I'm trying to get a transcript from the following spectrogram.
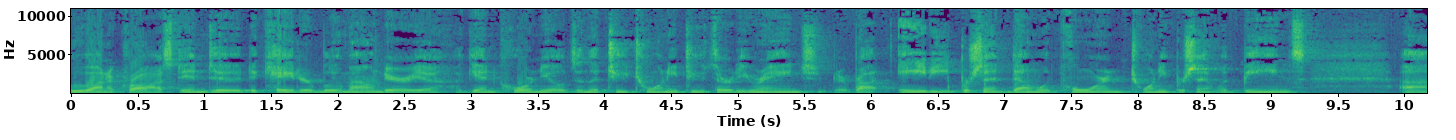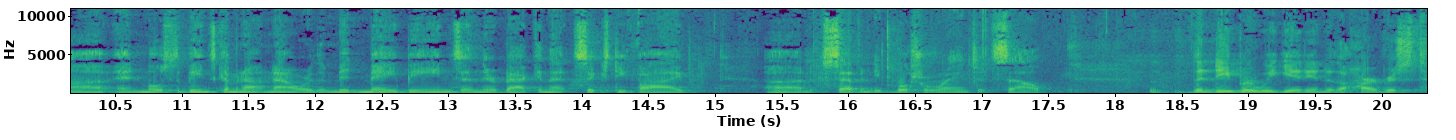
Move on across into Decatur, Blue Mound area. Again, corn yields in the 220, 230 range. They're about 80% done with corn, 20% with beans. Uh, and most of the beans coming out now are the mid May beans, and they're back in that 65, uh, 70 bushel range itself. The deeper we get into the harvest,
